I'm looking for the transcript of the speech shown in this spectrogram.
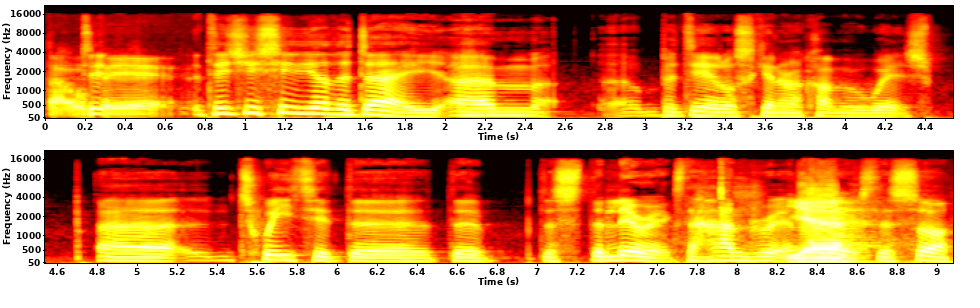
that would Did- be it. Did you see the other day? Um, uh, Baddiel or Skinner, I can't remember which, uh, tweeted the the. The, the lyrics, the handwritten Yeah. lyrics, the song,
